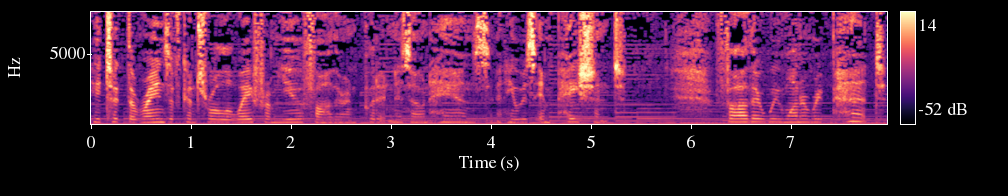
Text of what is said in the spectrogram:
He took the reins of control away from you, Father, and put it in his own hands, and he was impatient. Father, we want to repent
